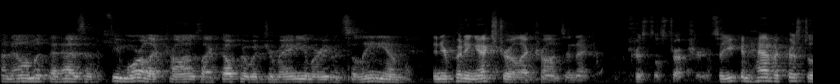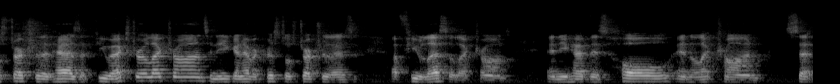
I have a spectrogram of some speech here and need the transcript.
an element that has a few more electrons, like dope it with germanium or even selenium, then you're putting extra electrons in that crystal structure. So you can have a crystal structure that has a few extra electrons, and you can have a crystal structure that has a few less electrons, and you have this hole and electron set,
